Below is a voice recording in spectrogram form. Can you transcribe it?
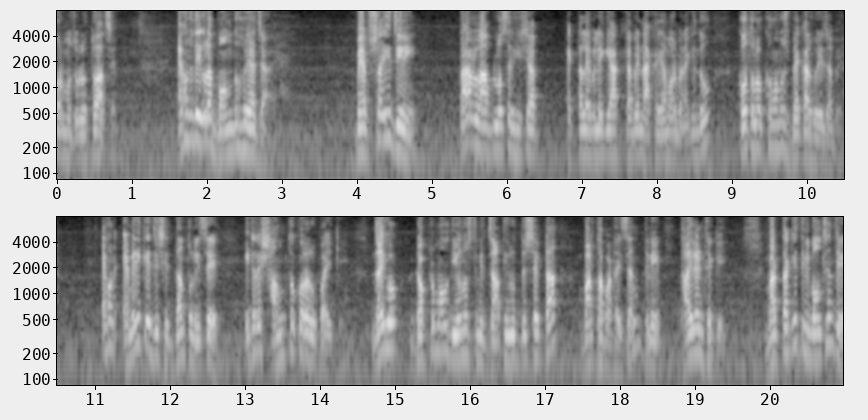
কর্মজরত আছে। এখন যদি এগুলো বন্ধ হয়ে যায়, ব্যবসায়ী যিনি, তার লাভ লসের হিসাব একটা লেভেলে গিয়ে আটকাবে, না খাইয়া মরবে না। কিন্তু কত লক্ষ মানুষ বেকার হয়ে যাবে? এখন আমেরিকায় যে সিদ্ধান্ত নিছে, এটারে শান্ত করার উপায় কি? যাই হোক ডক্টর মোহাম্মদ ইউনুস তিনি জাতির উদ্দেশ্যে একটা বার্তা পাঠাইছেন, তিনি থাইল্যান্ড থেকেই। বার্তাকে তিনি বলছেন যে,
